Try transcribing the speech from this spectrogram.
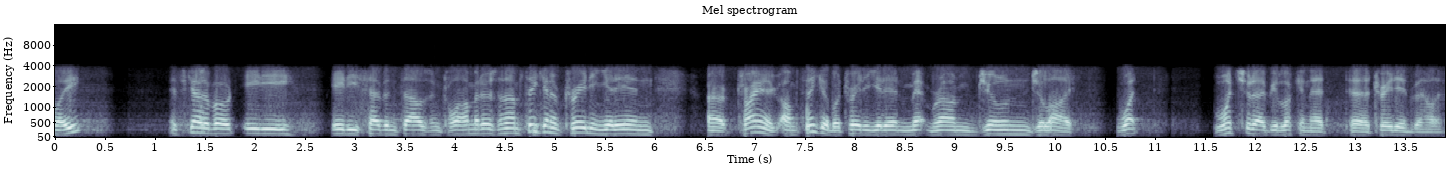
LE. It's got about 80, 87,000 kilometers, and I'm thinking of trading it in. Uh, trying to, I'm thinking about trading it in around June, July. What what should I be looking at uh, trade-in value?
